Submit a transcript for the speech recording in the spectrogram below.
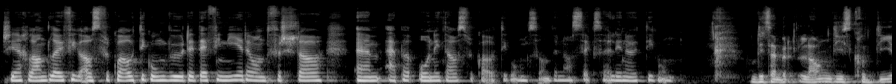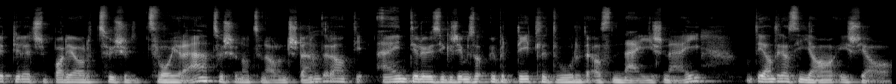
wahrscheinlich landläufig als Vergewaltigung würden definieren und verstehen, ähm, eben auch nicht als Vergewaltigung, sondern als sexuelle Nötigung. Und jetzt haben wir lange diskutiert, die letzten paar Jahre, zwischen zwei Räten, zwischen National- und Ständerat. Die eine Lösung ist immer so übertitelt worden als Nein ist Nein und die andere als Ja ist Ja.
